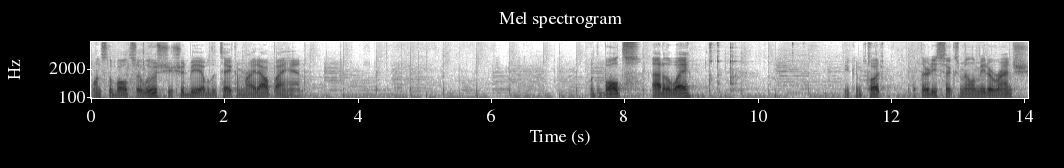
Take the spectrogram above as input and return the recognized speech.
Once the bolts are loose, you should be able to take them right out by hand. With the bolts out of the way, you can put a 36 millimeter wrench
